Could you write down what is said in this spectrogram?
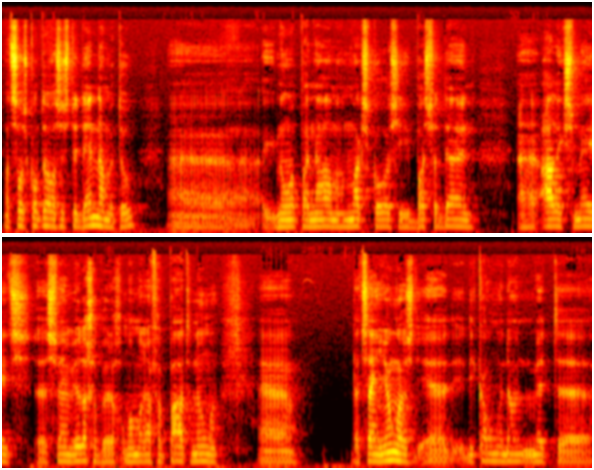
Want soms komt er wel eens een student naar me toe. Eh, ik noem een paar namen. Max Corsi, Bas Verduin, eh, Alex Smeets, eh, Sven Willigenburg. Om er maar even een paar te noemen. Eh, dat zijn jongens die, eh, die, komen dan met eh,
